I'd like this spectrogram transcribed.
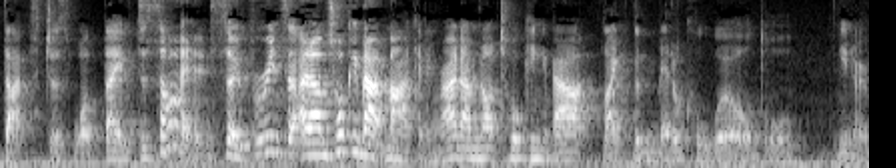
that's just what they've decided. So, for instance, and I'm talking about marketing, right? I'm not talking about like the medical world or, you know,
